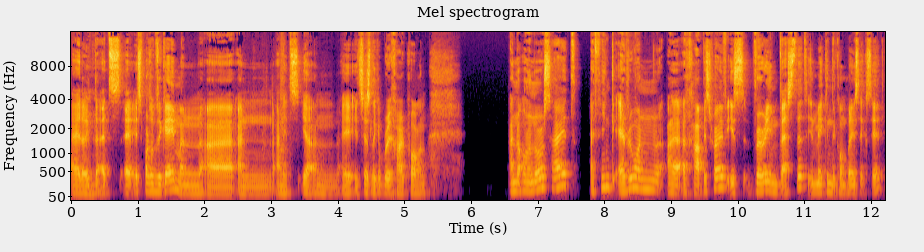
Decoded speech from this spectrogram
Uh, like mm-hmm. it's uh, it's part of the game, and uh, and and it's yeah, and it's just like a very hard problem. And on another side, I think everyone uh, at HappyScribe is very invested in making the company succeed.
